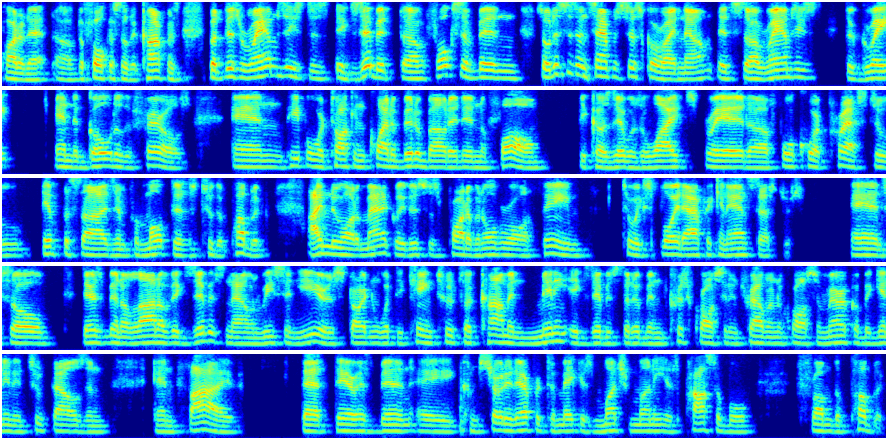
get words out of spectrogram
part of that, uh, the focus of the conference. But this Ramses exhibit, uh, folks have been, so this is in San Francisco right now. It's uh, Ramses the Great and the Gold of the Pharaohs. And people were talking quite a bit about it in the fall because there was a widespread uh, court press to emphasize and promote this to the public. I knew automatically this is part of an overall theme to exploit African ancestors. And so there's been a lot of exhibits now in recent years, starting with the King Tutankhamun many exhibits that have been crisscrossing and traveling across America beginning in 2005, that there has been a concerted effort to make as much money as possible from the public.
